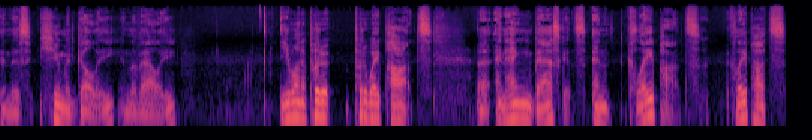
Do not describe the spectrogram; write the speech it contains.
in this humid gully in the valley. You want to put it, put away pots uh, and hanging baskets and clay pots. Clay pots.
